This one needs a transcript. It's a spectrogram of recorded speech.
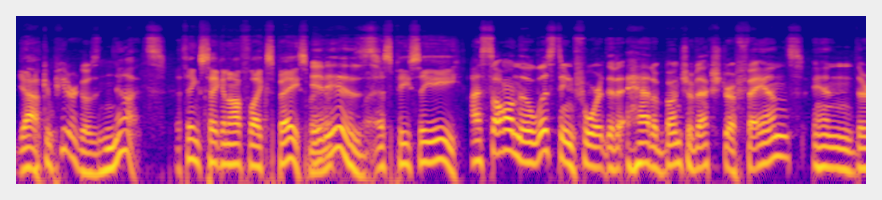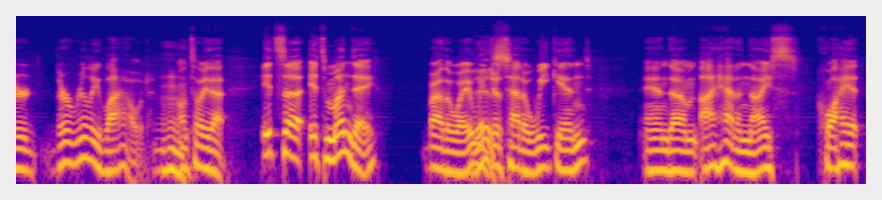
Yeah. My computer goes nuts. The thing's taking off like space, man. It is. SPCE. I saw on the listing for it that it had a bunch of extra fans, and they're they're really loud. I'll tell you that. It's uh it's Monday, by the way. we is. just had a weekend, and um, I had a nice, quiet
